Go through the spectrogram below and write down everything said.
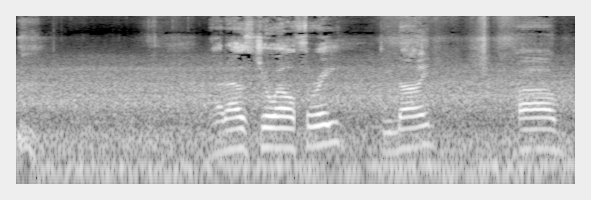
now that was Joel 3 through 9. Um,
